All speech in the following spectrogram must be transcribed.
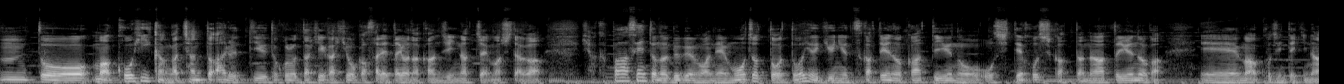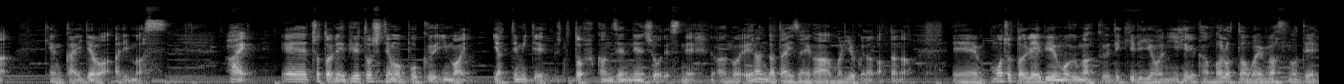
うんとまあコーヒー感がちゃんとあるっていうところだけが評価されたような感じになっちゃいましたが100%の部分はねもうちょっとどういう牛乳使ってるのかっていうのを押してほしかったなというのが、えー、まあ個人的な見解ではあります。はいえー、ちょっとレビューとしても僕今やってみてちょっと不完全燃焼ですね。あの選んだ題材があんまり良くなかったな、えー、もうちょっとレビューもうまくできるように頑張ろうと思いますので、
